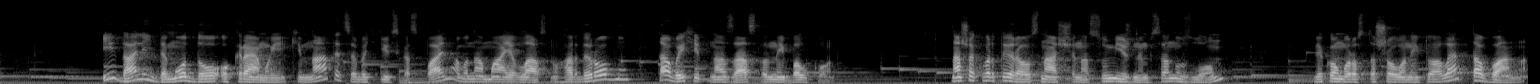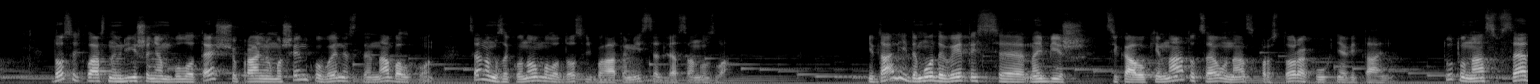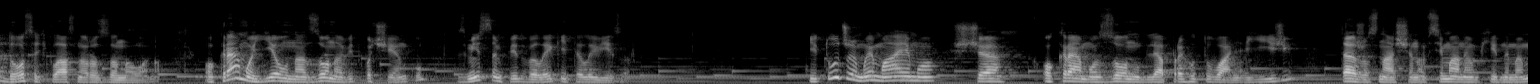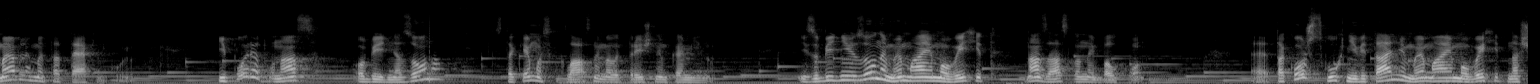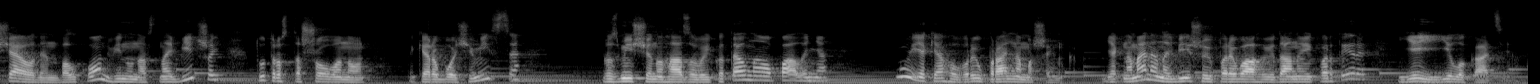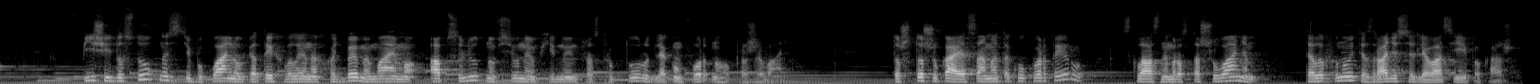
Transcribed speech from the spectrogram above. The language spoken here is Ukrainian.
І далі йдемо до окремої кімнати. Це батьківська спальня. Вона має власну гардеробну та вихід на засклений балкон. Наша квартира оснащена суміжним санузлом, в якому розташований туалет та ванна. Досить класним рішенням було те, що пральну машинку винесли на балкон. Це нам зекономило досить багато місця для санузла. І далі йдемо дивитись е, найбільш цікаву кімнату це у нас простора кухня-вітальня. Тут у нас все досить класно роззоновано. Окремо є у нас зона відпочинку з місцем під великий телевізор. І тут же ми маємо ще окрему зону для приготування їжі, теж оснащена всіма необхідними меблями та технікою. І поряд у нас обідня зона з таким ось класним електричним каміном. Із обідньої зони ми маємо вихід на засклений балкон. Е, Також з кухні вітальні ми маємо вихід на ще один балкон. Він у нас найбільший. Тут розташовано таке робоче місце, розміщено газовий котел на опалення. Ну і, як я говорив, пральна машинка. Як на мене, найбільшою перевагою даної квартири є її локація. Пішій доступності, буквально у 5 хвилинах ходьби, ми маємо абсолютно всю необхідну інфраструктуру для комфортного проживання. Тож, хто шукає саме таку квартиру з класним розташуванням, телефонуйте з радістю для вас її покажу.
